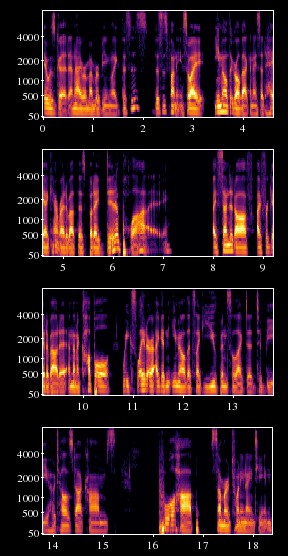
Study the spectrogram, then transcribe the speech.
it was good. And I remember being like, this is this is funny. So I emailed the girl back and I said, Hey, I can't write about this, but I did apply. I send it off, I forget about it, and then a couple weeks later, I get an email that's like, You've been selected to be hotels.com's pool hop summer 2019.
